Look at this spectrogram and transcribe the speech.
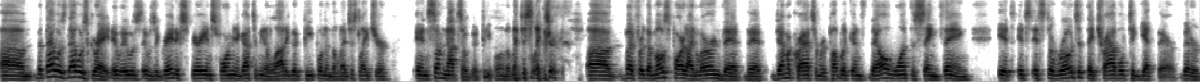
Um, but that was that was great. It, it, was it was a great experience for me. I got to meet a lot of good people in the legislature and some not so good people in the legislature. Uh, but for the most part, I learned that that Democrats and Republicans they all want the same thing. It's it's it's the roads that they travel to get there that are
